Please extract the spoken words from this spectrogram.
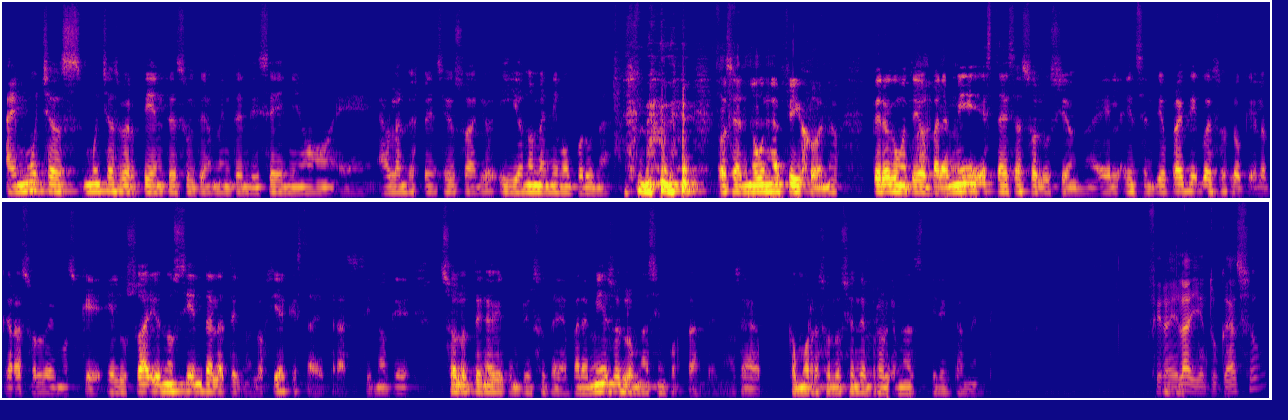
hay muchas, muchas vertientes últimamente en diseño. Eh, hablando de experiencia de usuario, y yo no me animo por una, o sea, no una fijo, ¿no? Pero como te digo, para mí está esa solución. en sentido práctico, eso es lo que, lo que resolvemos, que el usuario no sienta la tecnología que está detrás, sino que solo tenga que cumplir su tarea. Para mí eso es lo más importante, ¿no? O sea, como resolución de problemas directamente. Firaela, ¿y en tu caso?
